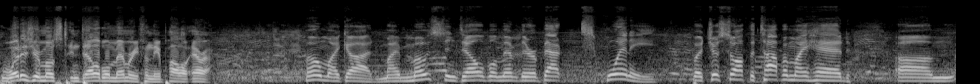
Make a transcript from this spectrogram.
What is your most indelible memory from the Apollo era? Oh my God, my most indelible memory. There are about 20, but just off the top of my head, um,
